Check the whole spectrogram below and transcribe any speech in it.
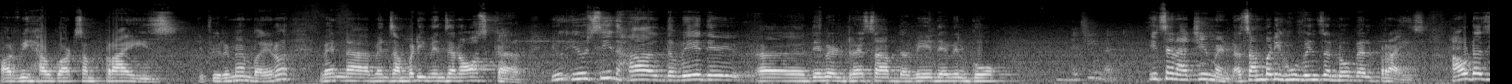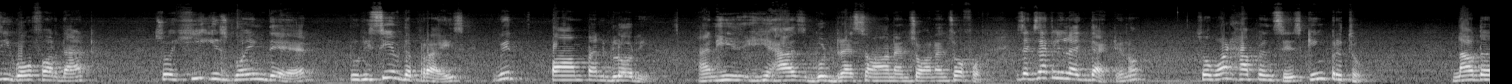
or we have got some prize. If you remember you know when uh, when somebody wins an oscar you you see the, how the way they uh, they will dress up the way they will go. Achievement. It's an achievement. Uh, somebody who wins a nobel prize. How does he go for that? So he is going there to receive the prize with pomp and glory. And he, he has good dress on and so on and so forth. It's exactly like that you know so what happens is king prithu now the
